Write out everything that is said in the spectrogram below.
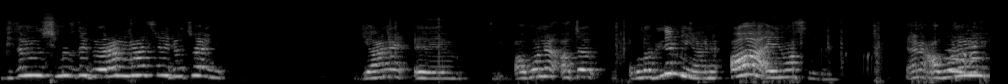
bizim dışımızda gören varsa lütfen yani e, abone ata olabilir mi yani? Aa elmas buldum. Yani abone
